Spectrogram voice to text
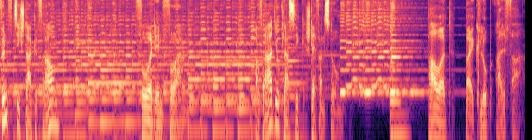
50 starke Frauen vor den Vorhang. Auf Radio Klassik Stephansdom. Powered bei Club Alpha.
